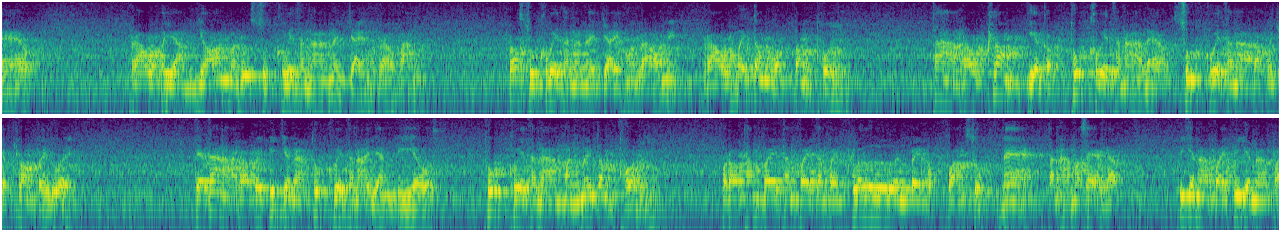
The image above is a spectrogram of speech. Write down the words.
แล้ว เราพยายามย้อนมาดูสุขเวทนาในใจของเราบ้าง เพราะสุขเวทนาในใจของเราเนี่ยเราไม่ต้องอดต้องทน ถ้าเราคล่องเกี่ยวกับทุกขเวทนาแล้วสุขเวทนาเราก็จะคล่องไปด้วย แต่ถ้าหากเราไปพิจารณาทุกขเวทนาอย่างเดียว ทุกขเวทนามันไม่ต้องทนพอเราทำไปทำไปทำไปเพลินไปกับความสุขแน่ ตัณหามาแทรกแล้ว พิจารณาไปพิจารณาไป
